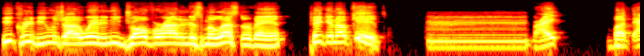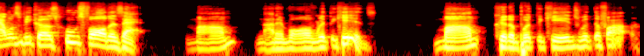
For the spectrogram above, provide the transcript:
He creepy. He was trying to win, and he drove around in this molester van picking up kids. Right? But that was because whose fault is that? Mom not involved with the kids. Mom could have put the kids with the father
